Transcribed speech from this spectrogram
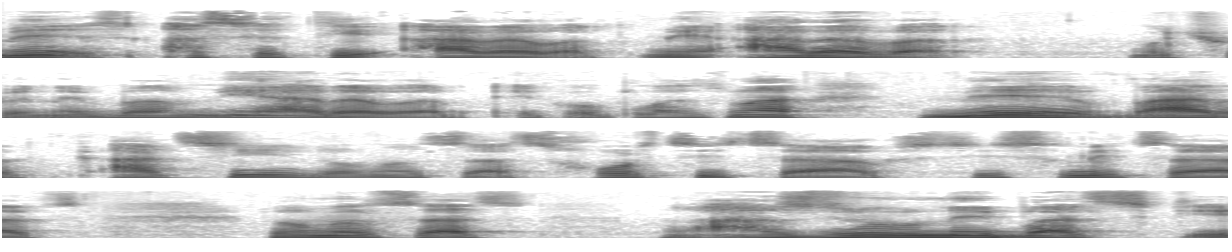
მე ასეთი არა ვარ, მე არა ვარ მოჩვენება მე არა ვარ ეკოპლაზმა მე ვარ კაცი რომელსაც ხორციც აქვს სისხლიც აქვს რომელსაც აზროვნებაც კი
